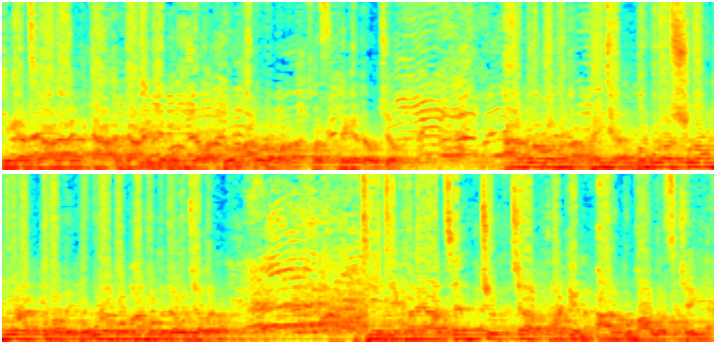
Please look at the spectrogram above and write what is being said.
ঠিক আছে, আর আর যে বসে যাবা ডোম আরও রবা না রেখে দাও চল আর কোনো কথা না ভাইজান বগুড়ার সুনাম ধরে রাখতে হবে বগুড়ার বদনাম হতে দেওয়া যাবে না। যে যেখানে আছেন, চুপচাপ থাকেন, আর কোনো আওয়াজ চাই না।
